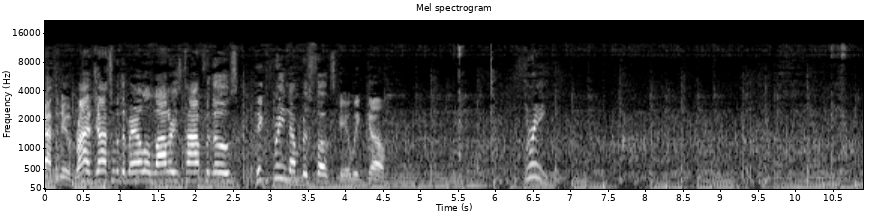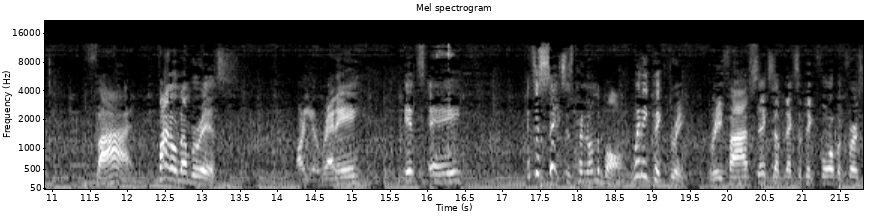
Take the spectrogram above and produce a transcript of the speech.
afternoon. Brian Johnson with the Maryland Lottery. It's time for those pick three numbers, folks. Here we go. Three. Five. Final number is. Are you ready? It's a. It's a six. It's printed on the ball. Winning pick three. Three, five, six. Up next to pick four. But first,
